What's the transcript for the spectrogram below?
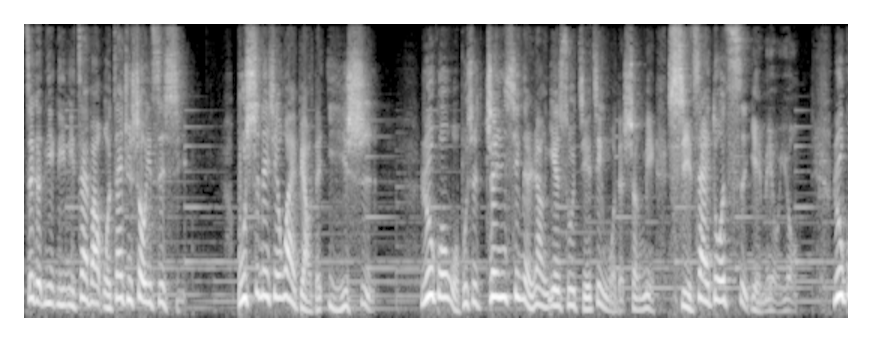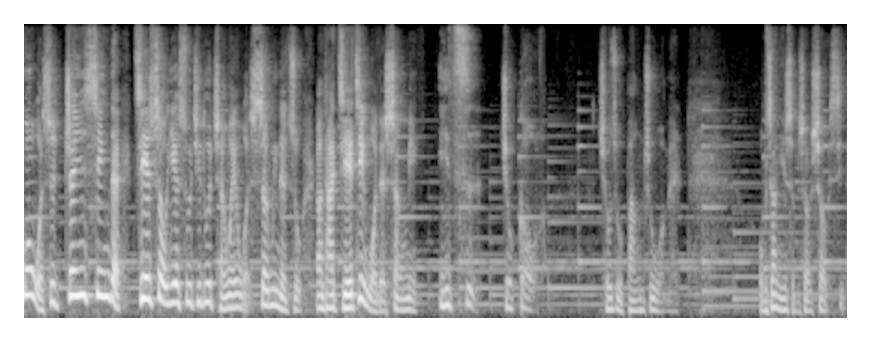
这个你你你再把我再去受一次洗，不是那些外表的仪式。如果我不是真心的让耶稣洁净我的生命，洗再多次也没有用。”如果我是真心的接受耶稣基督成为我生命的主，让他洁净我的生命，一次就够了。求主帮助我们。我不知道你什么时候受洗的，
